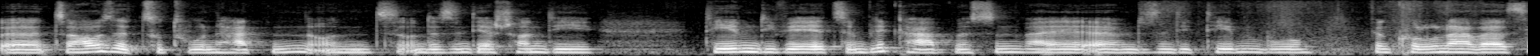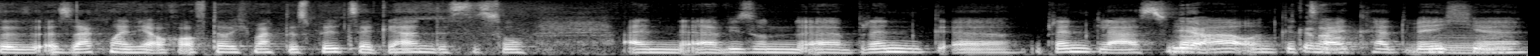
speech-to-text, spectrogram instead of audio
äh, zu Hause zu tun hatten. Und, und das sind ja schon die Themen, die wir jetzt im Blick haben müssen, weil ähm, das sind die Themen, wo für Corona war, das äh, sagt man ja auch oft, aber ich mag das Bild sehr gern, dass es so ein, äh, wie so ein Brenn, Brennglas war ja, und gezeigt genau. hat, welche mhm.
